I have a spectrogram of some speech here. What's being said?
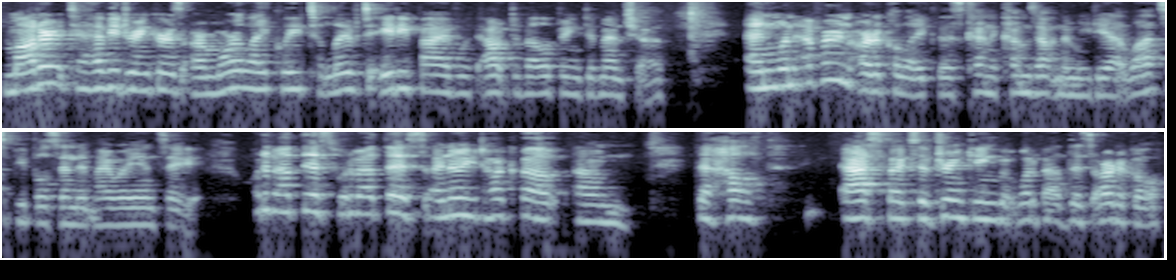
Moderate to Heavy Drinkers Are More Likely to Live to 85 Without Developing Dementia. And whenever an article like this kind of comes out in the media, lots of people send it my way and say, What about this? What about this? I know you talk about um, the health aspects of drinking, but what about this article?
